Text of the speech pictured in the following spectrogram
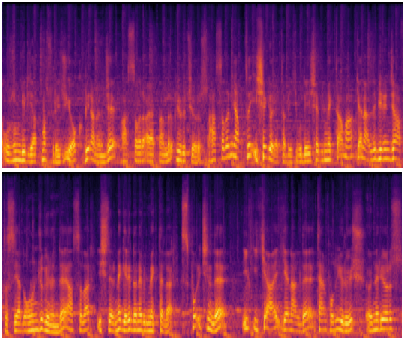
uzun bir yatma süreci yok. Bir an önce hastaları ayaklandırıp yürütüyoruz. Hastaların yaptığı işe göre tabii ki bu değişebilmekte ama genelde birinci haftası ya da 10. gününde hastalar işlerine geri dönebilmekteler. Spor için de İlk iki ay genelde tempolu yürüyüş öneriyoruz.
